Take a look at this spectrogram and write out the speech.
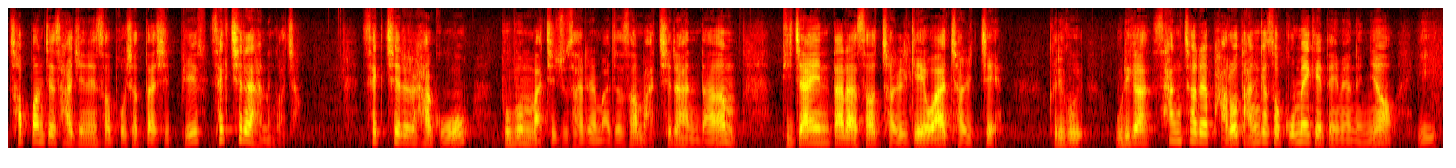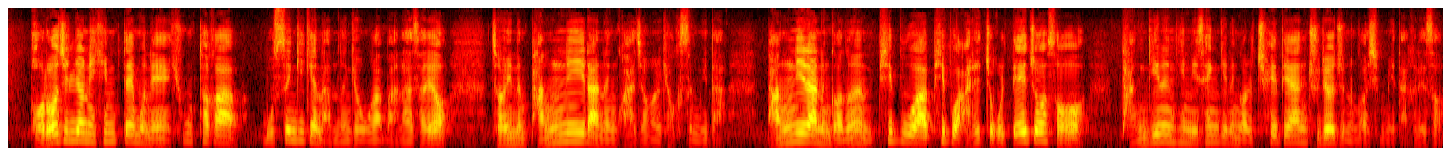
첫 번째 사진에서 보셨다시피 색칠을 하는 거죠. 색칠을 하고 부분 마취 주사를 맞아서 마취를 한 다음 디자인 따라서 절개와 절제 그리고 우리가 상처를 바로 당겨서 꼬매게 되면은요 이 벌어지려는 힘 때문에 흉터가 못생기게 남는 경우가 많아서요 저희는 박리라는 과정을 겪습니다 박리라는 거는 피부와 피부 아래쪽을 떼줘서 당기는 힘이 생기는 걸 최대한 줄여주는 것입니다 그래서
